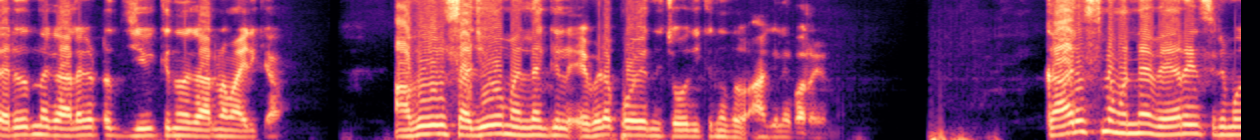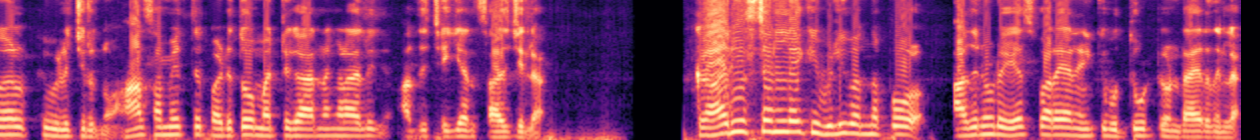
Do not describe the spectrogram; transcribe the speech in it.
കരുതുന്ന കാലഘട്ടത്തിൽ ജീവിക്കുന്നത് കാരണമായിരിക്കാം. അവയിൽ സജീവമല്ലെങ്കിൽ എവിടെ പോയെന്ന് ചോദിക്കുന്നത് അഖില പറയുന്നു. കാര്യത്തിന് മുന്നേ വേറെ സിനിമകൾക്ക് വിളിച്ചിരുന്നു. ആ സമയത്ത് പഠിത്തവും മറ്റു കാരണങ്ങളാലും അത് ചെയ്യാൻ സാധിച്ചില്ല. കാര്യസ്ഥനിലേക്ക് വിളി വന്നപ്പോൾ അതിനോട് യേസ് പറയാൻ എനിക്ക് ബുദ്ധിമുട്ട് ഉണ്ടായിരുന്നില്ല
